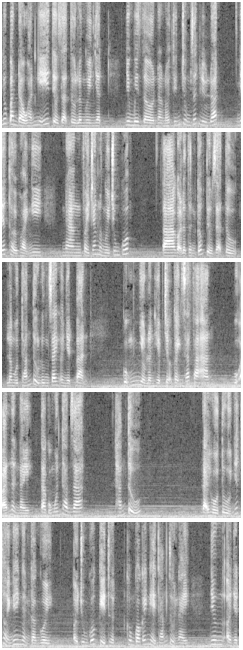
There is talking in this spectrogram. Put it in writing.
Lúc ban đầu hắn nghĩ tiểu dạ tử là người Nhật, Nhưng bây giờ nàng nói tiếng Trung rất lưu loát, Nhất thời hoài nghi Nàng phải chăng là người Trung Quốc. Ta gọi là thần cấp tiểu dạ tử, Là một thám tử lừng danh ở Nhật Bản, Cũng nhiều lần hiệp trợ cảnh sát phá án. Vụ án lần này ta cũng muốn tham gia. Thám tử? Đại hồ tử nhất thời ngây ngẩn cả người ở Trung Quốc kỳ thuật không có cái nghề thám tử này, Nhưng ở Nhật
